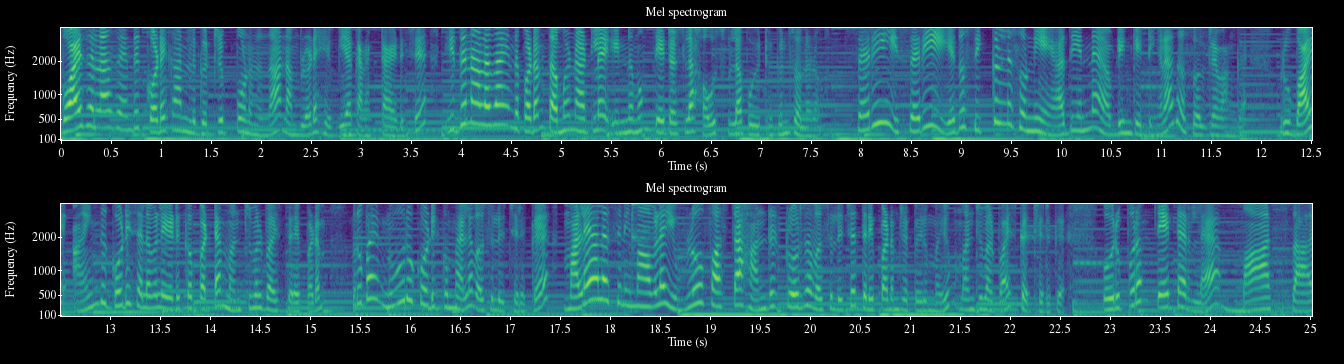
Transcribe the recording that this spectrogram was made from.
பாய்ஸ் எல்லாம் சேர்ந்து கொடைக்கானலுக்கு ட்ரிப் போனதும் தான் நம்மளோட ஹெவியா கனெக்ட் ஆயிடுச்சு. இதனால தான் இந்த படம் தமிழ்நாட்டுல இன்னமும் தேட்டர் ஹவுஸ்ஃபுல்லா போயிட்டு இருக்குன்னு சொல்லணும். சரி சரி ஏதோ சிக்கல்னு சொன்னியே அது என்ன அப்படின்னு கேட்டீங்கன்னா அதை சொல்றேன் வாங்க. ரூபாய் ஐந்து கோடி செலவில் எடுக்கப்பட்ட மஞ்சுமல் பாய்ஸ் திரைப்படம் ரூபாய் நூறு கோடிக்கும் மேல வசூலிச்சிருக்கு. மலையாள சினிமாவில் இவ்வளோ ஃபாஸ்ட்டாக ஹண்ட்ரட் க்ரோர்ஸை வசூலித்த திரைப்படம்ன்ற பெருமையும் மஞ்சுமல் பாய்ஸ் பெற்றிருக்கு. ஒரு புறம் தேட்டரில் மாசா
